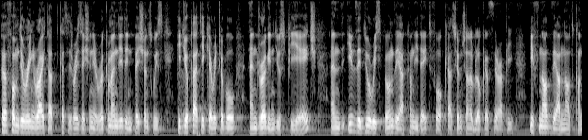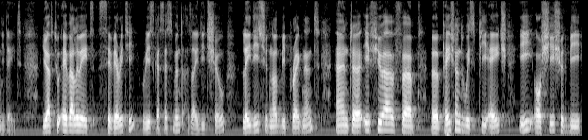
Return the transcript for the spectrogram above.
performed during right heart catheterization is recommended in patients with idiopathic, heritable, and drug-induced PAH. And if they do respond, they are candidate for calcium channel blocker therapy. If not, they are not candidate. You have to evaluate severity, risk assessment, as I did show. Ladies should not be pregnant. And uh, if you have uh, a patient with PH, he or she should be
